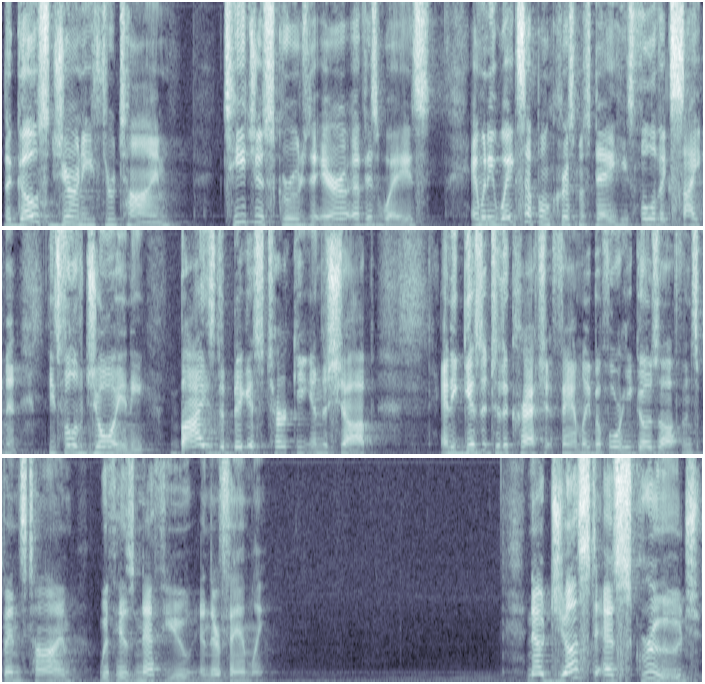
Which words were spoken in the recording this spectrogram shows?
The ghost's journey through time teaches Scrooge the error of his ways. And when he wakes up on Christmas Day, he's full of excitement, he's full of joy, and he buys the biggest turkey in the shop and he gives it to the Cratchit family before he goes off and spends time with his nephew and their family. Now, just as Scrooge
